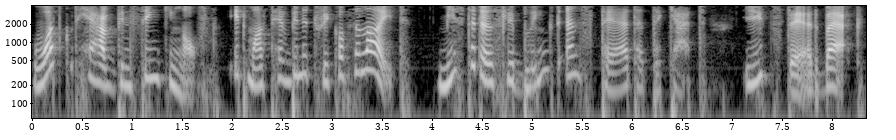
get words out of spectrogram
What could he have been thinking of? It must have been a trick of the light. Mr. Dursley blinked and stared at the cat. It stared back.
